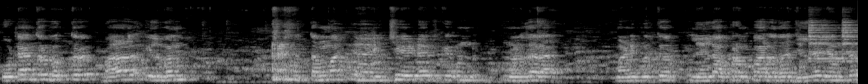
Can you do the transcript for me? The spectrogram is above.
ಕೋಟ್ಯಾಂತರ ಭಕ್ತರು ಭಾಳ ಇಲ್ಲಿ ಬಂದು ತಮ್ಮ ಇಚ್ಛೆ ಈಡೇರಿಸಿಕೊಂಡು ನಡೆದಾರ ಮಾಣಿಕ ಮುತ್ತಿಯವ್ರ ಲೀಲಾ ಪರಂಪರದ ಜಿಲ್ಲೆ ಜನರು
